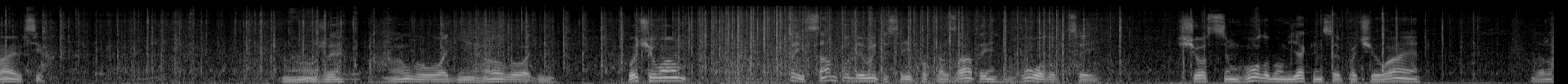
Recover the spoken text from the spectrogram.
Вітаю всіх. Ну, вже голодні, голодні. Хочу вам цей сам подивитися і показати голуб цей. Що з цим голубом, як він себе почуває. Зараз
